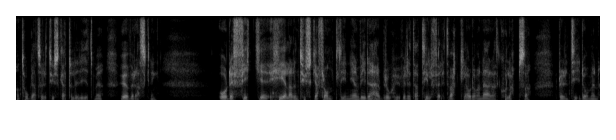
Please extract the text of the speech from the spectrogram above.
De tog alltså det tyska artilleriet med överraskning. Och det fick eh, hela den tyska frontlinjen vid det här brohuvudet att tillfälligt vackla och det var nära att kollapsa under en tid då, men,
